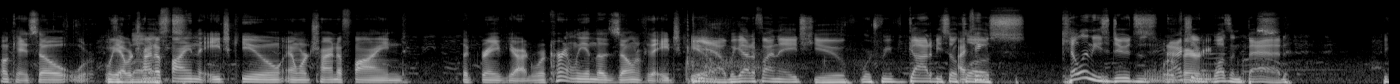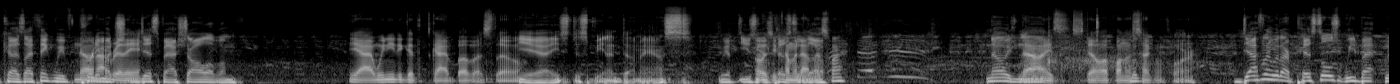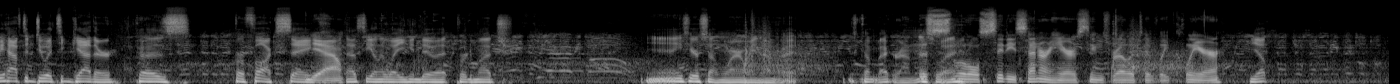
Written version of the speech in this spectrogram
Okay, so we're, yeah, we're trying to find the HQ and we're trying to find the graveyard. We're currently in the zone for the HQ. Yeah, we got to find the HQ, which we've got to be so close. Killing these dudes actually wasn't close. bad because I think we've No, pretty much really. dispatched all of them. Yeah, we need to get this guy above us though. Yeah, he's just being a dumbass. We have to use Oh, our is he pistol coming down though. this way? No, he's No, not. he's still up on the Look- second floor. Definitely with our pistols, we bet we have to do it together because, for fuck's sake, Yeah. that's the only way you can do it, pretty much. Yeah, he's here somewhere. We know, right? He's coming back around this, This way. This little city center here seems relatively clear. Yep.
